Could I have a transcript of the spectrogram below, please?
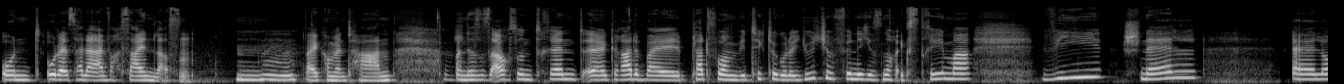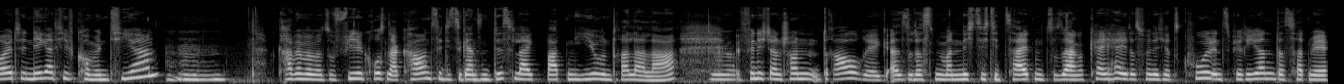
und oder es halt einfach sein lassen. Mhm. bei Kommentaren. Das und das ist auch so ein Trend, äh, gerade bei Plattformen wie TikTok oder YouTube, finde ich, ist es noch extremer wie schnell äh, Leute negativ kommentieren. Mhm. Gerade wenn man mal so viele großen Accounts sieht, diese ganzen Dislike-Button hier und tralala, ja. finde ich dann schon traurig. Also, dass man nicht sich die Zeit nimmt zu sagen, okay, hey, das finde ich jetzt cool, inspirierend, das hat mir,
